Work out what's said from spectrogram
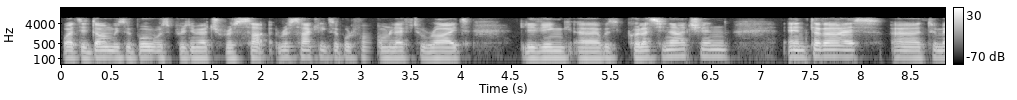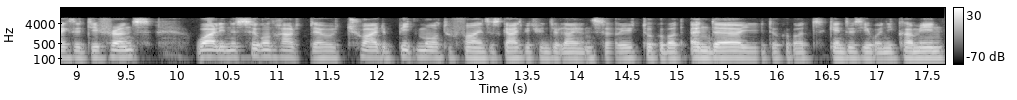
what they done with the ball was pretty much recy- recycling the ball from left to right, leaving uh, with Kolasinac and and Tavares uh, to make the difference. While in the second half, they tried a bit more to find those guys between the lines. So you talk about Under, you talk about Guendouzi when he come in,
